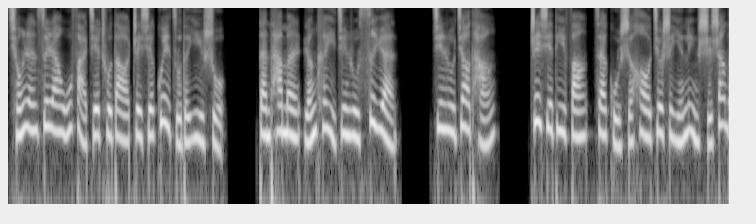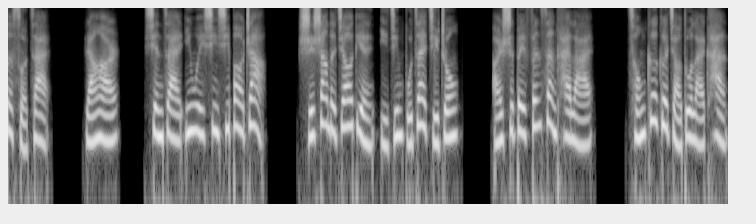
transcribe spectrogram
穷人虽然无法接触到这些贵族的艺术，但他们仍可以进入寺院、进入教堂。这些地方在古时候就是引领时尚的所在。然而，现在因为信息爆炸，时尚的焦点已经不再集中，而是被分散开来。从各个角度来看，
